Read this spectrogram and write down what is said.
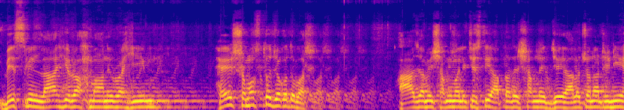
বিসমিল্লাহ রহমান রহিম হে সমস্ত জগতবাসী আজ আমি শামীম আলী চিস্তি আপনাদের সামনে যে আলোচনাটি নিয়ে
